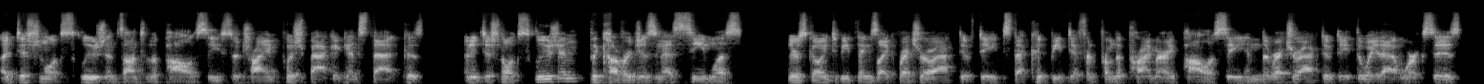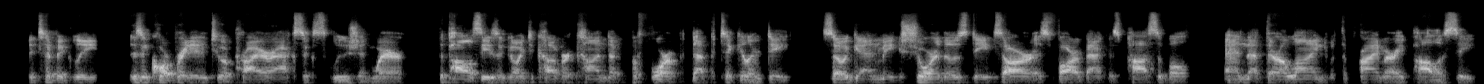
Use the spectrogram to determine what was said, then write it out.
additional exclusions onto the policy. So try and push back against that because an additional exclusion the coverage isn't as seamless. There's going to be things like retroactive dates that could be different from the primary policy and the retroactive date the way that works is it typically is incorporated into a prior acts exclusion where the policy isn't going to cover conduct before that particular date. So again, make sure those dates are as far back as possible and that they're aligned with the primary policy.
